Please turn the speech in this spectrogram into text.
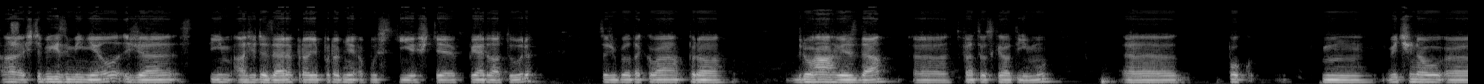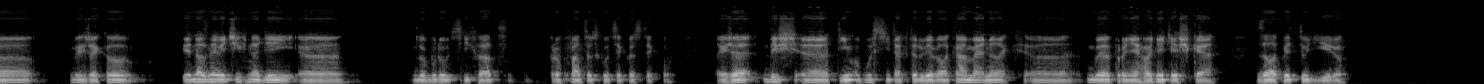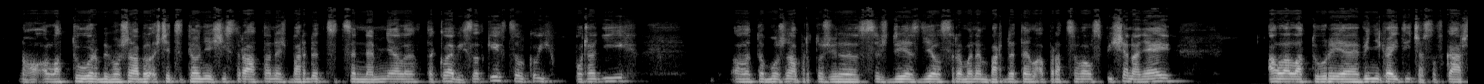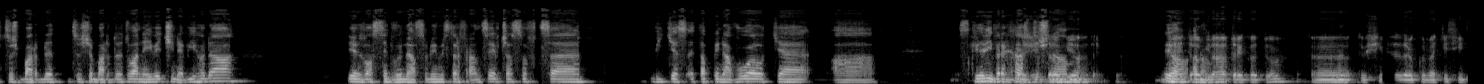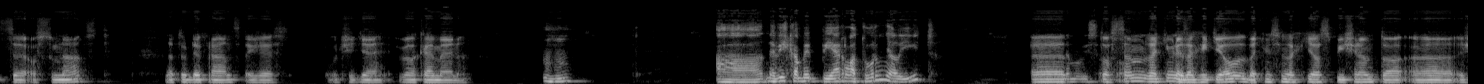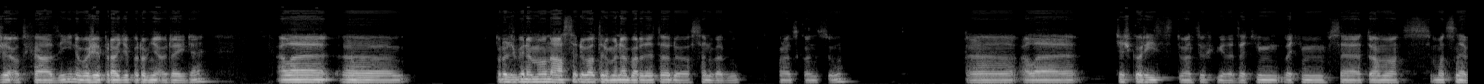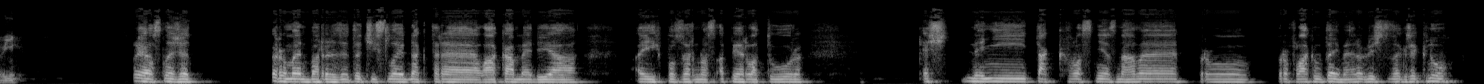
A ještě bych zmínil, že tým Až Desert pravděpodobně opustí ještě Pierre Latour, což byl taková pro druhá hvězda uh, francouzského týmu. Uh, poku- um, většinou uh, bych řekl jedna z největších nadějí uh, do budoucích let pro francouzskou cyklistiku. Takže když uh, tým opustí takto dvě velká jména, tak uh, bude pro ně hodně těžké zalepit tu díru. No a Latour by možná byl ještě citelnější ztráta, než Bardet sice neměl takové výsledky v celkových pořadích, ale to možná proto, že se vždy jezdil s Romanem Bardetem a pracoval spíše na něj, ale Latour je vynikající časovkář, což, Bardet, což je Bardetova největší nevýhoda. Je vlastně dvojnásobný mistr Francie v časovce, vítěz etapy na Vueltě a skvělý vrchář, což nám... Držitel bílého trikotu, uh, tuším, z roku 2018 na Tour de France, takže určitě velké jméno. Uh-huh. A nevíš, kam by Pierre Latour měl jít? Uh, to jsem zatím nezachytil, zatím jsem zachytil spíše jenom to, uh, že odchází, nebo že pravděpodobně odejde. Ale uh, proč by nemohl následovat Romana Bardeta do Sunwebu konec konců? Uh, ale těžko říct tu tu chvíli, zatím, zatím se toho moc, moc neví. Jasné, že Roman Bardet je to číslo jedna, které láká média a jejich pozornost a Pierre Latour ještě není tak vlastně známé pro, pro fláknuté jméno, když to tak řeknu.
